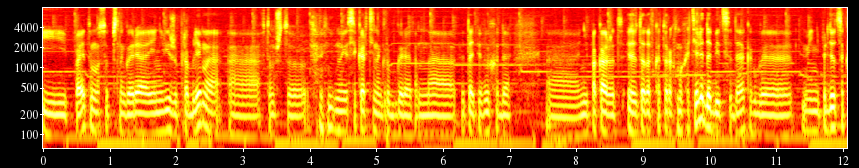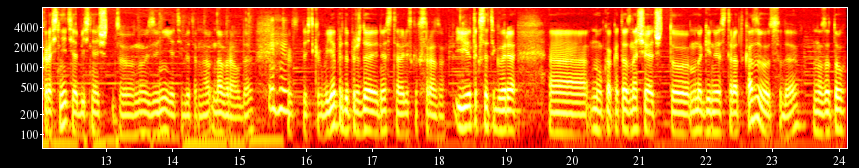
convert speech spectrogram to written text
И поэтому, собственно говоря, я не вижу проблемы э, в том, что, ну, если картина, грубо говоря, там на этапе выхода Э, не покажет результатов, которых мы хотели добиться, да, как бы мне не придется краснеть и объяснять, что, ну, извини, я тебе там наврал, да. Uh-huh. То есть, как бы я предупреждаю инвестора о рисках сразу. И это, кстати говоря, э, ну, как это означает, что многие инвесторы отказываются, да, но зато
